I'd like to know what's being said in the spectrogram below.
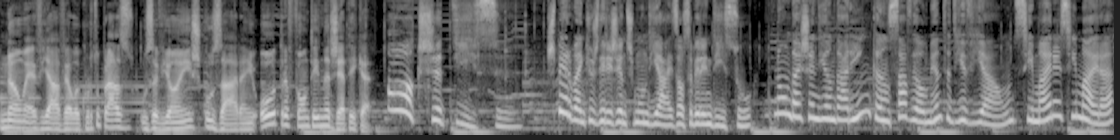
não é viável a curto prazo os aviões usarem outra fonte energética. Oh, que chatice! Espero bem que os dirigentes mundiais, ao saberem disso, não deixem de andar incansavelmente de avião, de cimeira em cimeira,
